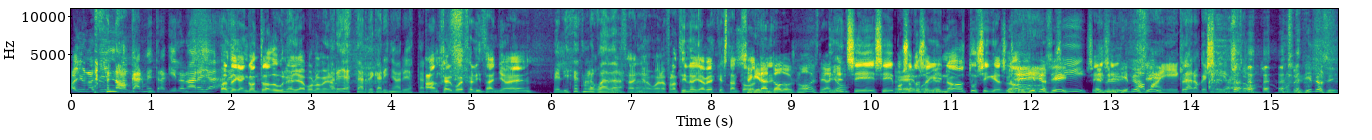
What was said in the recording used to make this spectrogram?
Hay una aquí. No, Carmen, tranquilo. No, ahora ya, Parece ahora que ha encontrado una ya, por lo menos. ahora ya es tarde, cariño. Ahora ya es tarde. Ángel, pues feliz año, ¿eh? Felices madrugadas. Feliz año. Bueno, Francino, ya ves que están todos... Seguirán bien, ¿eh? todos, ¿no? Este año. Bien, Sí, sí, vosotros muy seguís, bien. ¿no? Tú sigues, ¿no? En principio sí. Sí, sí, en sí. principio sí. Opa, y claro que sí. Claro, en principio sí.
